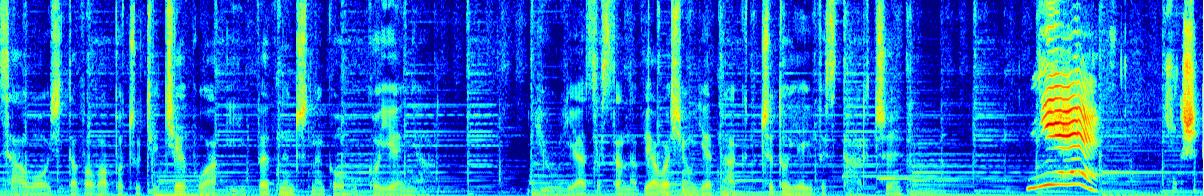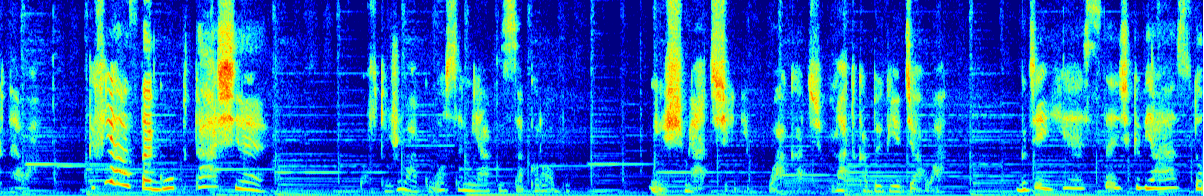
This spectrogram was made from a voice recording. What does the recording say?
Całość dawała poczucie ciepła i wewnętrznego ukojenia. Julia zastanawiała się jednak, czy to jej wystarczy. Nie! wykrzyknęła. Gwiazda, głuptasie! Powtórzyła głosem jak z zagrobu. Nie śmiać się, nie płakać. Matka by wiedziała. Gdzie jesteś, gwiazdo?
